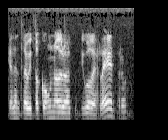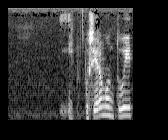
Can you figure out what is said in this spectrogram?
que se entrevistó con uno de los ejecutivos de Retro y, y pusieron un tweet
